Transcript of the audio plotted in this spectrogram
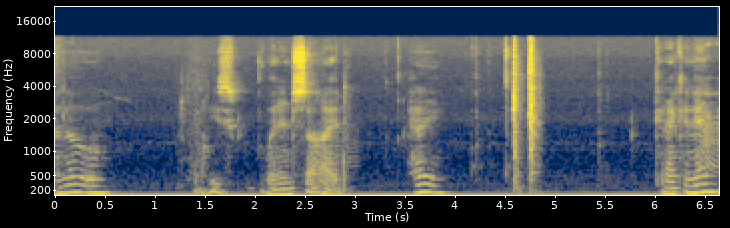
Hello. Oh, he's went inside. Hey. Can I come in?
